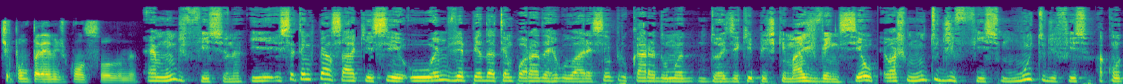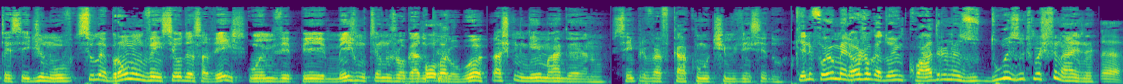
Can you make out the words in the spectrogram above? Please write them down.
tipo um prêmio de consolo, né? É muito difícil, né? E você tem que pensar que se o MVP da temporada regular é sempre o cara de uma das equipes que mais venceu, eu acho muito difícil, muito difícil acontecer de novo. Se o LeBron não venceu dessa vez, o MVP, mesmo tendo jogado o que jogou, eu acho que ninguém mais ganha, não. Sempre vai ficar com o time vencedor. Porque ele foi o melhor jogador em quadra nas duas últimas finais, né? É.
